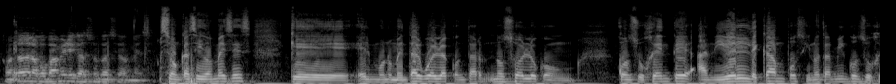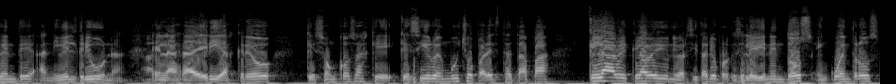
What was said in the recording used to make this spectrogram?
Contando la Copa América, son casi dos meses. Son casi dos meses que el Monumental vuelve a contar no solo con, con su gente a nivel de campo, sino también con su gente a nivel tribuna, en las graderías. Creo que son cosas que, que sirven mucho para esta etapa clave, clave de universitario, porque se le vienen dos encuentros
